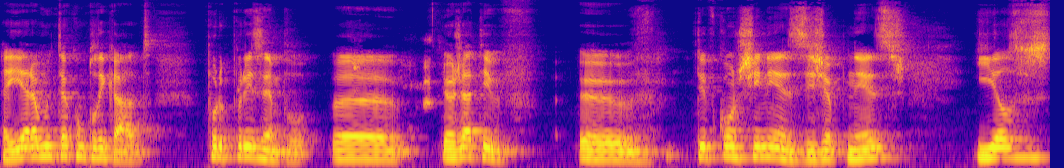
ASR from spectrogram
Aí era muito complicado. Porque, por exemplo, uh, eu já tive uh, tive com chineses e japoneses e eles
